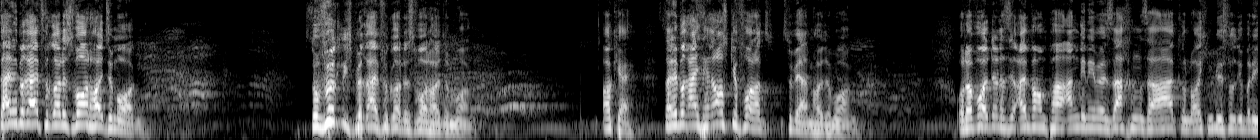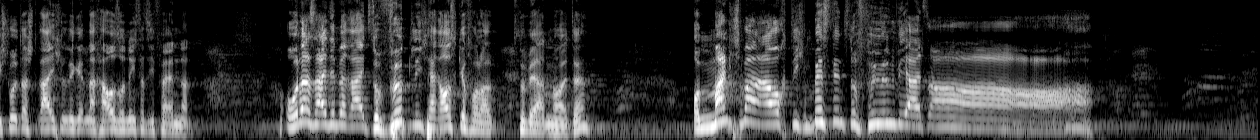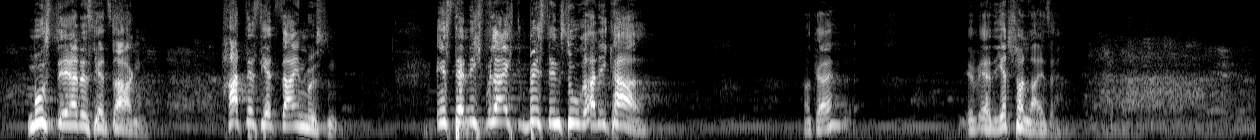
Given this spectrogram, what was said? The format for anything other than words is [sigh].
Seid ihr bereit für Gottes Wort heute Morgen? So wirklich bereit für Gottes Wort heute Morgen? Okay. Seid ihr bereit, herausgefordert zu werden heute Morgen? Oder wollt ihr, dass ich einfach ein paar angenehme Sachen sage und euch ein bisschen über die Schulter streichel und ihr geht nach Hause und nicht, dass sie verändern? Oder seid ihr bereit, so wirklich herausgefordert zu werden heute? Und manchmal auch dich ein bisschen zu fühlen wie als, ah, musste er das jetzt sagen? Hat es jetzt sein müssen? Ist er nicht vielleicht ein bisschen zu radikal? Okay? Ihr werdet jetzt schon leise.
